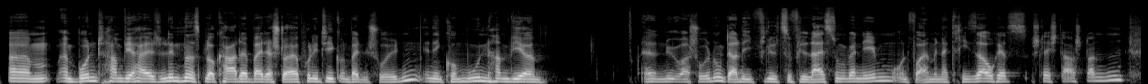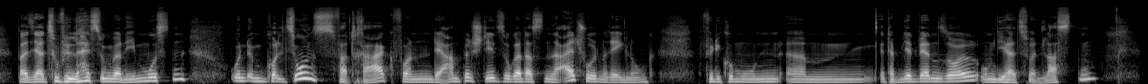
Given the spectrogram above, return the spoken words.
Ähm, Im Bund haben wir halt Lindners Blockade bei der Steuerpolitik und bei den Schulden. In den Kommunen haben wir eine Überschuldung, da die viel zu viel Leistung übernehmen und vor allem in der Krise auch jetzt schlecht dastanden, weil sie halt zu viel Leistung übernehmen mussten. Und im Koalitionsvertrag von der Ampel steht sogar, dass eine Altschuldenregelung für die Kommunen ähm, etabliert werden soll, um die halt zu entlasten.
